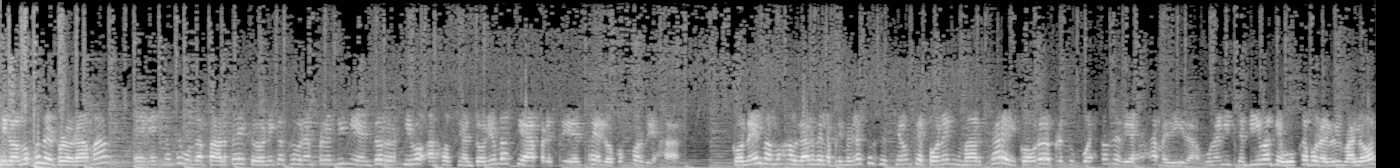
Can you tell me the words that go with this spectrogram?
Continuamos con el programa. En esta segunda parte de Crónicas sobre Emprendimiento recibo a José Antonio Maciá, presidente de Locos por Viajar. Con él vamos a hablar de la primera asociación que pone en marcha el cobro de presupuestos de viajes a medida, una iniciativa que busca poner el valor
